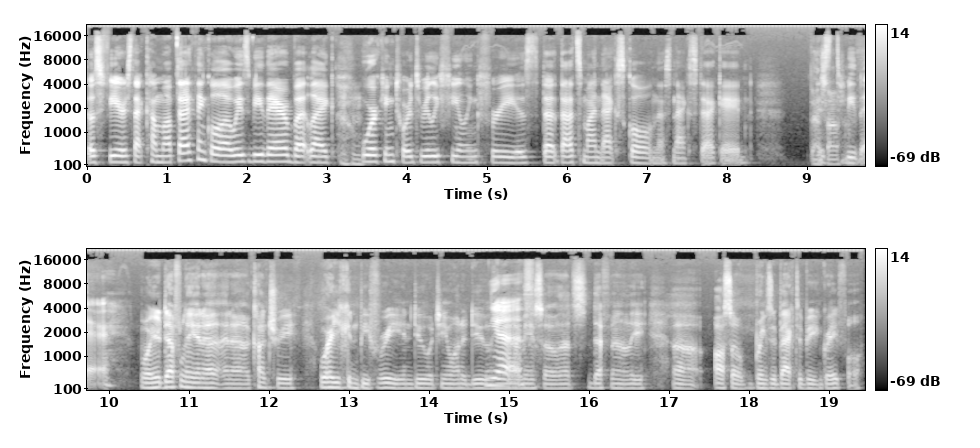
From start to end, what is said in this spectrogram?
those fears that come up that I think will always be there. But like mm-hmm. working towards really feeling free is that that's my next goal in this next decade That's is awesome. to be there. Well, you're definitely in a in a country where you can be free and do what you want to do. You know I mean? So that's definitely uh, also brings it back to being grateful.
